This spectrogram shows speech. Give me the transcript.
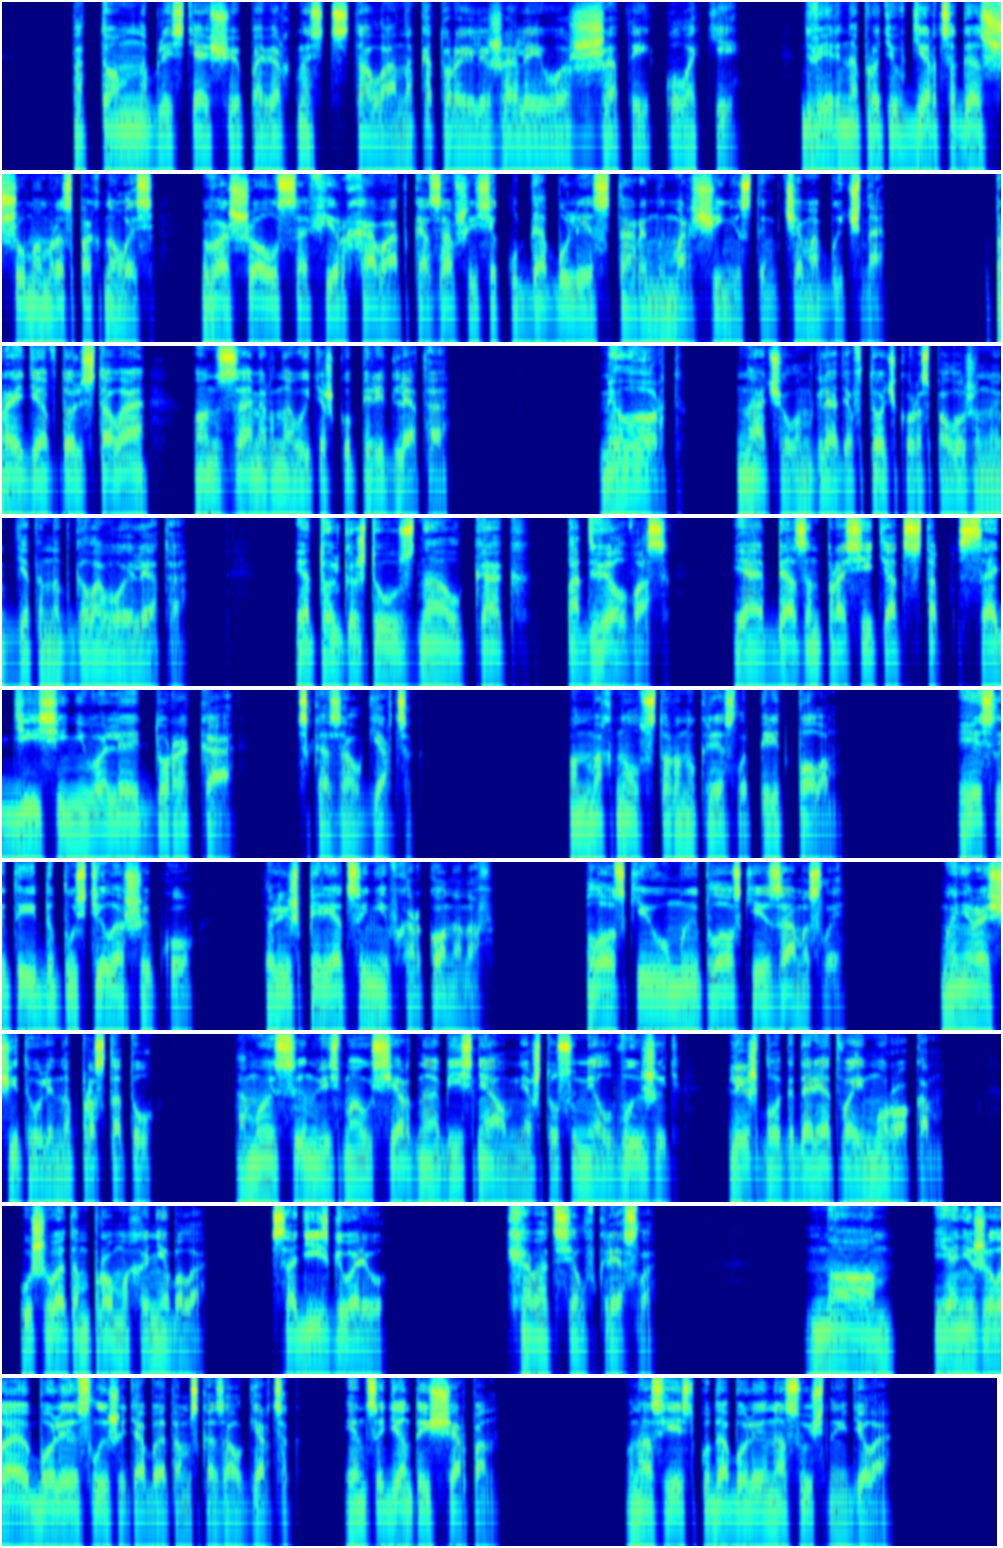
потом на блестящую поверхность стола, на которой лежали его сжатые кулаки. Дверь напротив герцога с шумом распахнулась. Вошел Сафир Хават, казавшийся куда более старым и морщинистым, чем обычно. Пройдя вдоль стола, он замер на вытяжку перед лето. «Милорд!» — начал он, глядя в точку, расположенную где-то над головой лета. Я только что узнал, как подвел вас. Я обязан просить отступ. Садись и не валяй дурака, сказал герцог. Он махнул в сторону кресла перед полом. Если ты допустил ошибку, то лишь переоценив Харконненов. Плоские умы, плоские замыслы. Мы не рассчитывали на простоту. А мой сын весьма усердно объяснял мне, что сумел выжить лишь благодаря твоим урокам. Уж в этом промаха не было. Садись, говорю». Хават сел в кресло. «Но я не желаю более слышать об этом», — сказал герцог. «Инцидент исчерпан. У нас есть куда более насущные дела.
